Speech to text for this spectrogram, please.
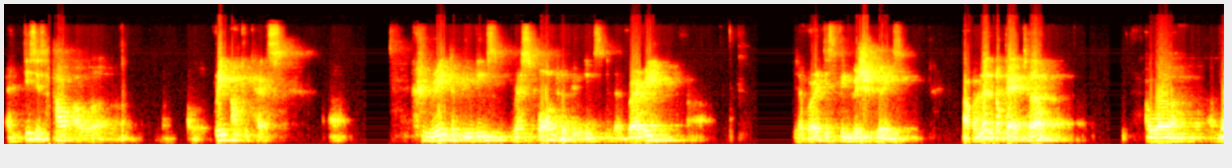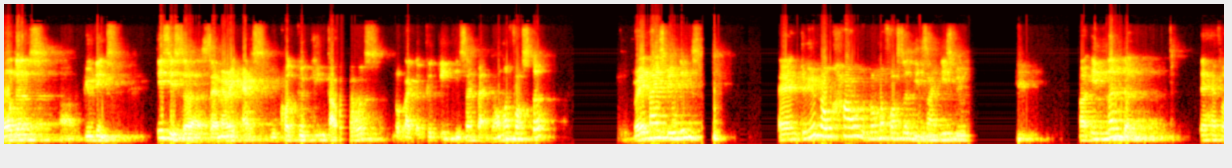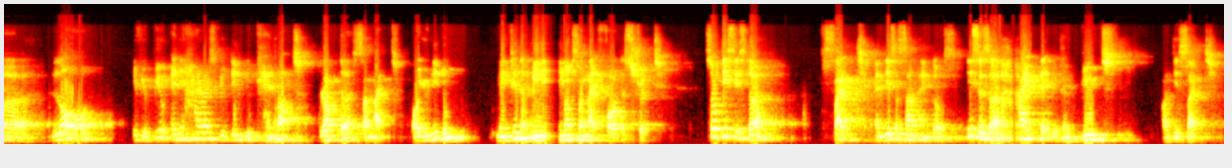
And this is how our, our great architects uh, create the buildings, respond to the buildings in a very, uh, in a very distinguished ways. Now let's look at uh, our modern uh, buildings. This is a St Mary Axe, we call Gherkin Towers, look like a Gherkin designed by Norman Foster. Very nice buildings. And do you know how Norman Foster designed these buildings? Uh, in London, they have a law, if you build any high-rise building, you cannot block the sunlight, or you need to maintain a minimum sunlight for the street. So this is the site, and these are sun angles. This is a height that you can build on this site.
